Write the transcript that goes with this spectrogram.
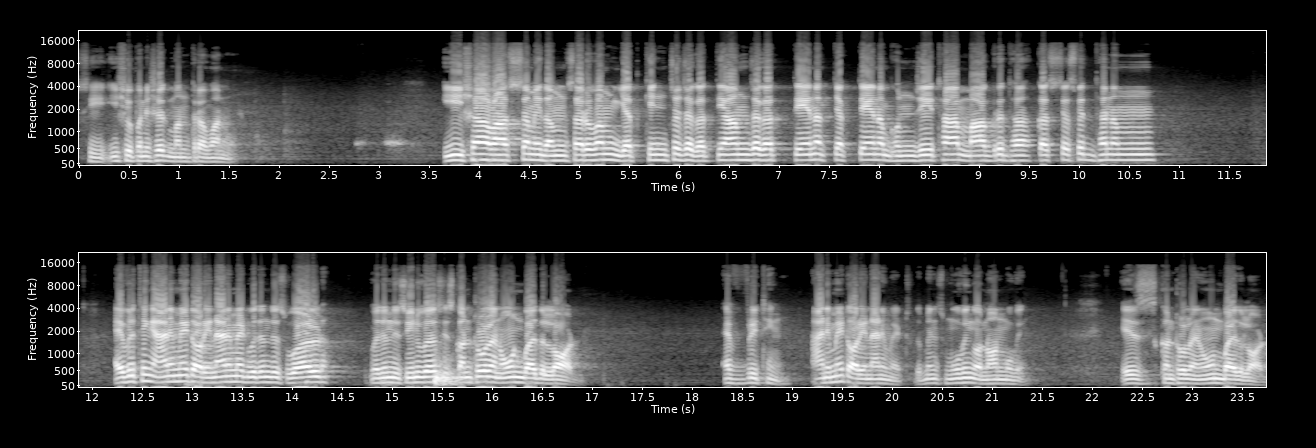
see mantra one ईशावास्यमिदं सर्वं यत्किञ्च जगत्यां जगत्तेन त्यक्तेन भुञ्जीथा माग्रध कस्य स्विद्धनम् एवरीथिंग एनिमेट और inanimate within this world within this universe is control and own by the lord everything animate और इनानिमेट द मीन्स मूविंग और non moving is controlled and owned by the Lord.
